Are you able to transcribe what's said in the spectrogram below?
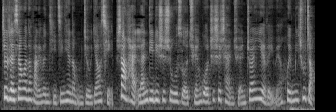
就这相关的法律问题，今天呢，我们就邀请上海兰迪律师事务所全国知识产权专业委员会秘书长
